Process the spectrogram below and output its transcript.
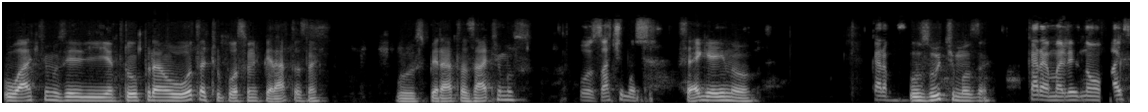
o Atmos, ele entrou pra outra tripulação de piratas, né? Os piratas Atmos. Os Atmos. Segue aí no. Cara, Os últimos, né? cara, mas ele não faz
